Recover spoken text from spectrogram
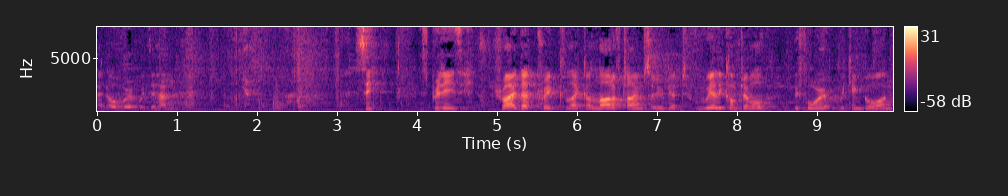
and over with your hand. See? It's pretty easy. Try that trick like a lot of times so you get really comfortable before we can go on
